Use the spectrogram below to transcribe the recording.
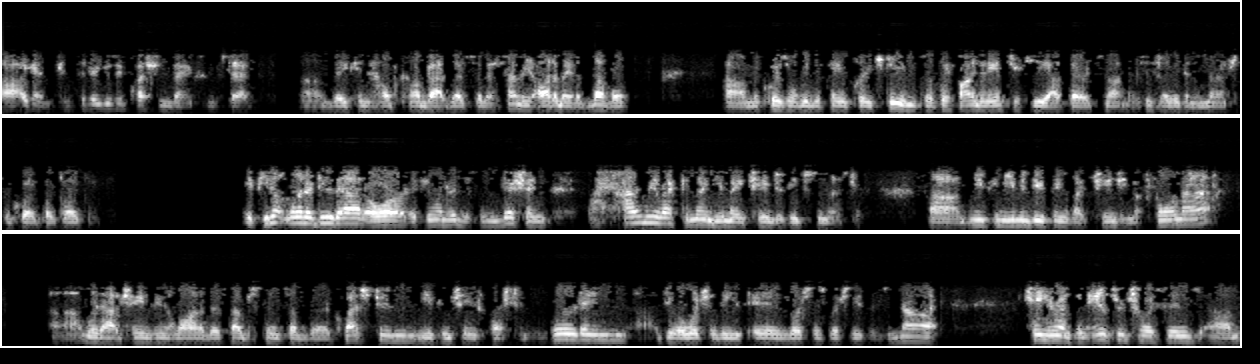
uh, again, consider using question banks instead. Um, they can help combat this at a semi-automated level. Um, the quiz won't be the same for each student, so if they find an answer key out there, it's not necessarily going to match the quiz they're taking. If you don't want to do that, or if you want to do this in addition, I highly recommend you make changes each semester. Um, you can even do things like changing the format uh, without changing a lot of the substance of the question. You can change question wording, uh, do a which of these is versus which of these is not, change around some answer choices. Um,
